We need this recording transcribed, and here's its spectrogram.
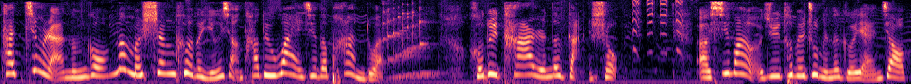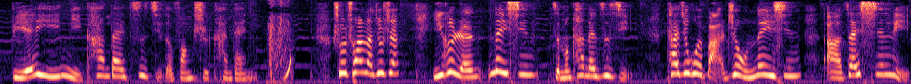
他竟然能够那么深刻的影响他对外界的判断和对他人的感受。呃，西方有一句特别著名的格言，叫“别以你看待自己的方式看待你”。说穿了，就是一个人内心怎么看待自己，他就会把这种内心啊在心里，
